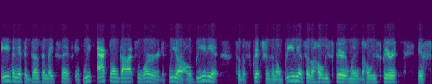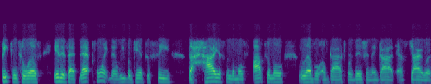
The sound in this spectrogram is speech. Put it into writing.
Even if it doesn't make sense, if we act on God's word, if we are obedient to the scriptures and obedient to the Holy Spirit when the Holy Spirit is speaking to us, it is at that point that we begin to see the highest and the most optimal level of God's provision and God as Jireh.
